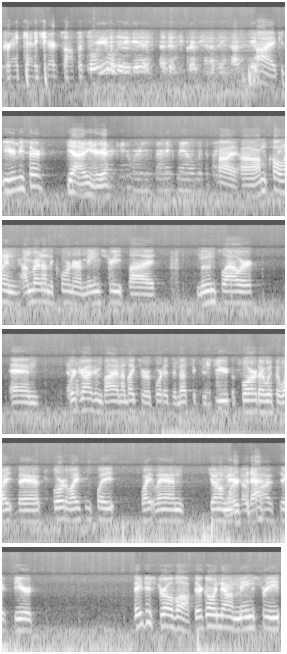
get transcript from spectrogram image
Grand County Sheriff's Office. Were you able to get a description of the intoxication? Hi, can you hear me, sir? Yeah, I can hear you. Hi, uh, I'm calling. I'm right on the corner of Main Street by Moonflower, and we're driving by, and I'd like to report a domestic dispute. Florida with a white van, Florida license plate, white land, gentleman, Where's five six beard. They just drove off. They're going down Main Street.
